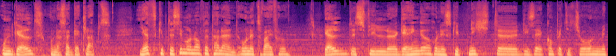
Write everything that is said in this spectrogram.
und Geld und das hat geklappt. Jetzt gibt es immer noch das Talent, ohne Zweifel. Geld ist viel äh, geringer und es gibt nicht äh, diese Kompetition mit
